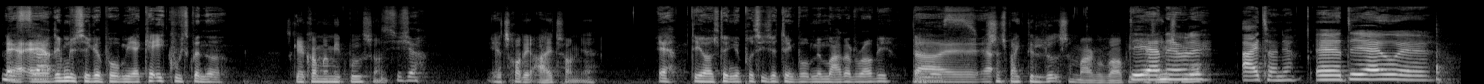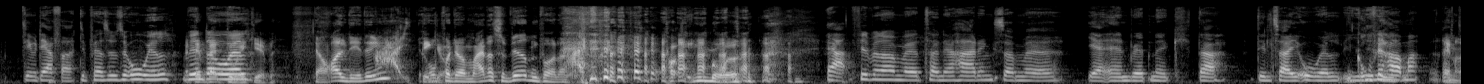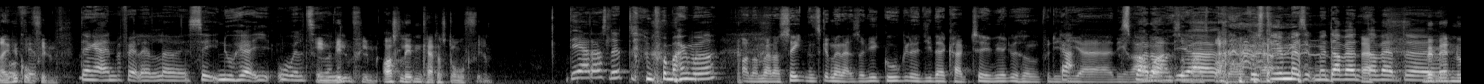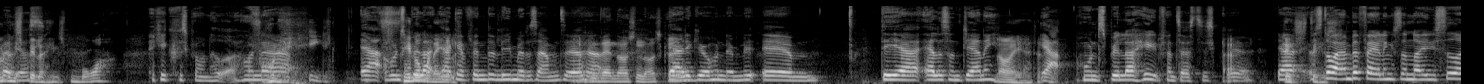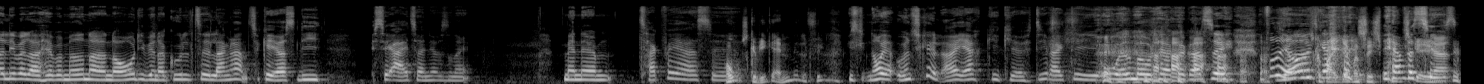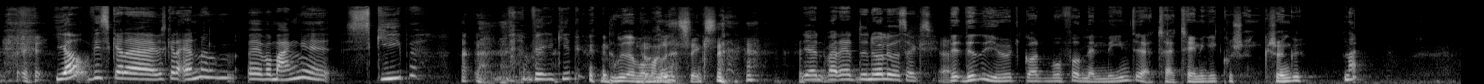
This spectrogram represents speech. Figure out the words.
Men er, så- er jeg rimelig sikker på, men jeg kan ikke huske, hvad den hedder. Skal jeg komme med mit bud så? Synes jeg. Jeg tror, det er Aiton, ja. Ja, det er også den, jeg præcis har tænkt på med Margot Robbie. Der, Yes. øh, Jeg ja. synes bare ikke, det lød som Margot Robbie. Det er hendes nemlig... mor? Ej, Tonja. Øh, det er jo... Øh... Det er jo derfor. Det passer jo til OL. Men den valgte Vinter-OL. du ikke, Jeppe. Jeg holdt lidt, ikke? Nej, det jo, gjorde for det var mig, der serverede den på dig. På ingen måde. Ja, filmen om uh, Tonja Harding, som uh, ja, er en redneck, der deltager i OL i god film. Lillehammer. en rigtig god film. Den kan jeg anbefale alle at se nu her i OL-tiderne. En vild film. Også lidt en katastrofefilm. Det er det også lidt på mange måder. Og når man har set den, skal man altså lige google de der karakterer i virkeligheden, fordi Ja. de er de Spot rammer on, altså de bare er kostymemæssigt, men der vandt... Der vandt uh, Hvem er det nu, der spiller hendes mor? Jeg kan ikke huske, hvad hun hedder. Hun, For er, hun er helt ja, hun spiller, jeg kan finde det lige med det samme til jer Ja, her. hun vandt også en Oscar. Ja, det gjorde hun nemlig. Øhm, det er Alison Janney. Nå ja, det er Ja, hun spiller helt fantastisk. Ja, det- ja, det- stor anbefaling, så når I sidder alligevel og hæpper med, når Norge de vinder guld til langrand, så kan I også lige se Ej, Tanja ved siden af. Men øhm, tak for jeres... Øh, Hov, skal vi ikke anmelde filmen? vi skal, nå ja, undskyld. Ej, jeg gik øh, direkte i OL-mode her, kan jeg godt se. jo, vi skal bare hjem og se ja, præcis. Jo, vi skal da, vi skal da anmelde den. Øh, hvor mange øh, skibe vil I give den? Ud af hvor Ud mange. af seks. Ja, var det, det er 0 ud af 6. Ja. Ved, ved I jo godt, hvorfor man mente, at Titanic ikke kunne synke- synke? Nej.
